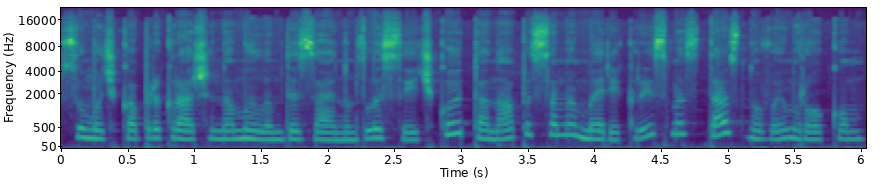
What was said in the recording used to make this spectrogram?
Сумочка прикрашена милим дизайном з лисичкою та написами Merry Christmas та з Новим роком.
